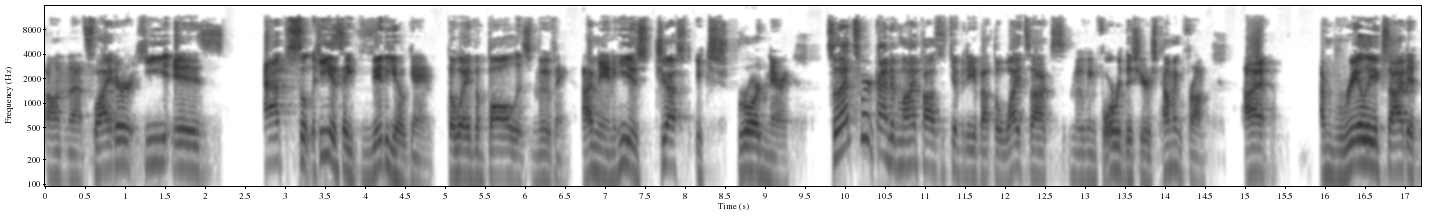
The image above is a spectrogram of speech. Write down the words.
on that slider, he is absolutely he is a video game the way the ball is moving. I mean, he is just extraordinary. So that's where kind of my positivity about the White Sox moving forward this year is coming from. I I'm really excited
